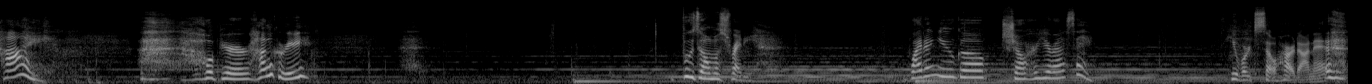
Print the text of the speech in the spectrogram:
Hi. I hope you're hungry. Food's almost ready. Why don't you go show her your essay? You worked so hard on it.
